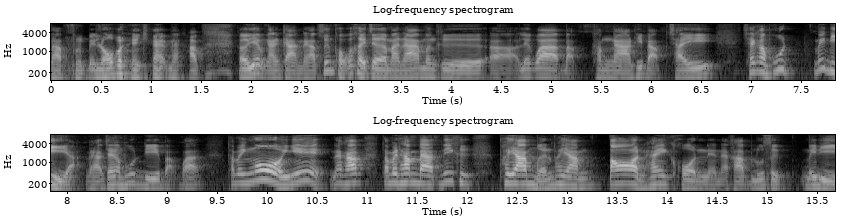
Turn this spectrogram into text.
แบบเหมือนไปลบอะไรเงี้ยนะครับเราเรียกแบบนั้นกันนะครับ ซึ่งผมก็เคยเจอมานะมันคือเอ่อเรียกว่าแบบทำงานที่แบบใช้ใช้คำพูดไม่ดีอะนะครับใช้คำพูดดีแบบว่าทำไมโง่อย่างนี้นะครับทำไมทำแบบนี้คือพยายามเหมือนพยายามต้อนให้คนเนี่ยนะครับรู้สึกไม่ดี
